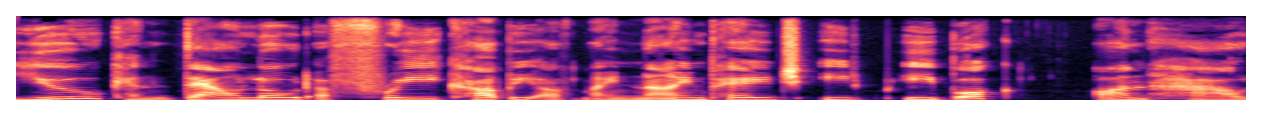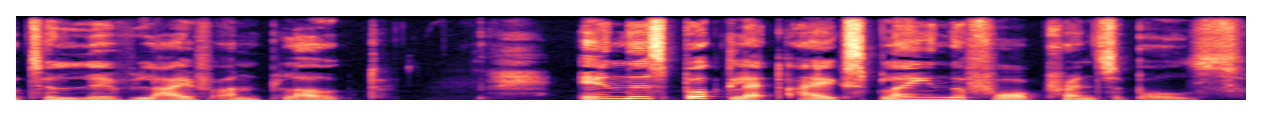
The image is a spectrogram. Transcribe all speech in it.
you can download a free copy of my nine page e- ebook on how to live life unplugged. In this booklet, I explain the four principles.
